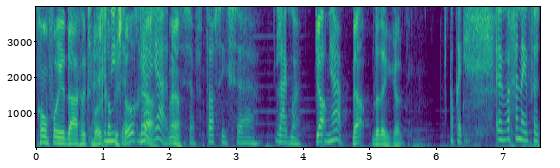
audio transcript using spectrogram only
Gewoon voor je dagelijkse boodschapjes, toch? Ja, ja, dat is een fantastisch, eh, lijkt me. Ja. ja. Ja, dat denk ik ook. Oké, En we gaan even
